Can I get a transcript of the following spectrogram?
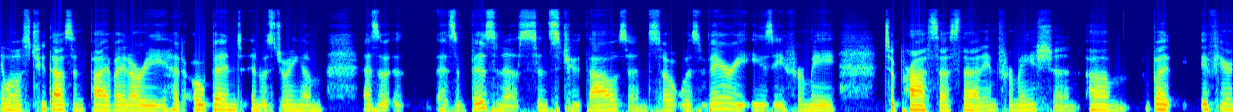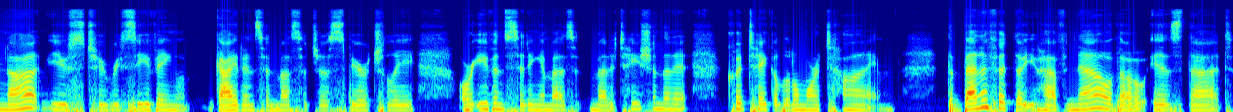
well, it was 2005. I'd already had opened and was doing them as a as a business since 2000. So it was very easy for me to process that information. Um, but if you're not used to receiving guidance and messages spiritually, or even sitting in mes- meditation, then it could take a little more time. The benefit that you have now, though, is that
